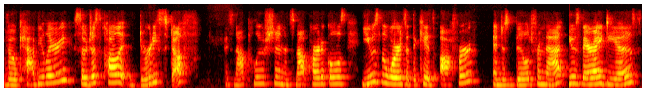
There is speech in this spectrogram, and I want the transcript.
vocabulary, so just call it dirty stuff. It's not pollution, it's not particles. Use the words that the kids offer and just build from that. Use their ideas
